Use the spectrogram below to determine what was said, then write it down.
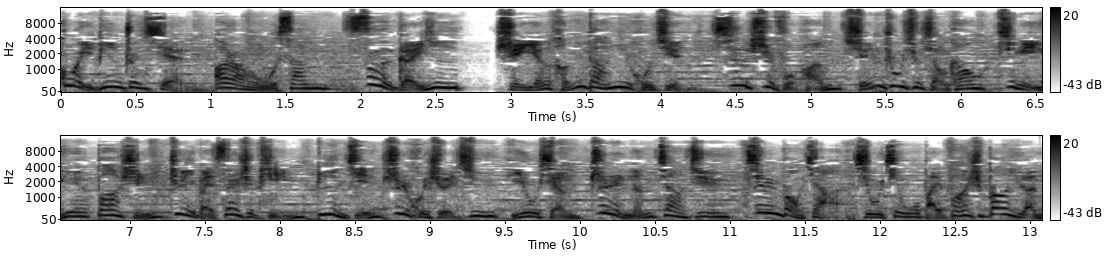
贵宾专线二二五三四个一。沈阳恒大玉湖郡新市府旁全装修小高，即免约八十至一百三十平便捷智慧社区，优享智能家居，惊报价九千五百八十八元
